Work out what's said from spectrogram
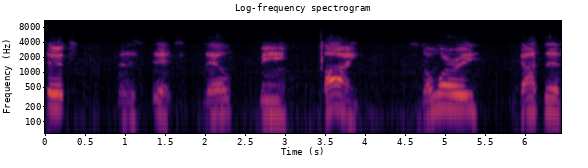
it. That is it. They'll be fine. So don't worry. Got this.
